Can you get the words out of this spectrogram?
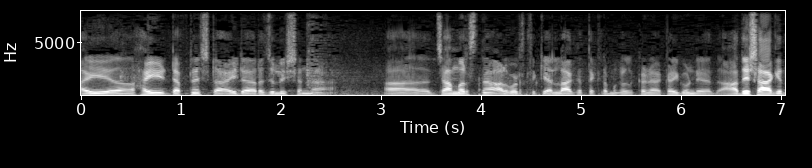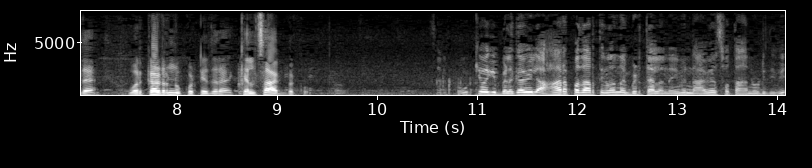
High high definition high resolution ಜಾಮರ್ಸ್ನ ಅಳವಡಿಸಲಿಕ್ಕೆ ಎಲ್ಲ ಅಗತ್ಯ ಕ್ರಮಗಳು ಕೈಗೊಂಡ ಆದೇಶ ಆಗಿದೆ. ವರ್ಕ್ ಆರ್ಡರ್ನು ಕೊಟ್ಟಿದ್ದಾರೆ. ಕೆಲಸ ಆಗಬೇಕು. ಮುಖ್ಯವಾಗಿ ಬೆಳಗಾವಿಲಿ ಆಹಾರ ಪದಾರ್ಥಗಳನ್ನು ಬಿಡ್ತಾ ಇಲ್ಲ. ಇವನ್ ನಾವೇ ಸ್ವತಃ ನೋಡಿದೀವಿ.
